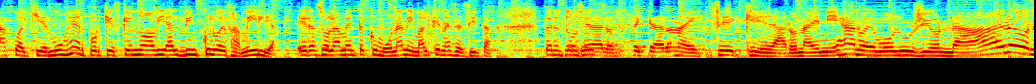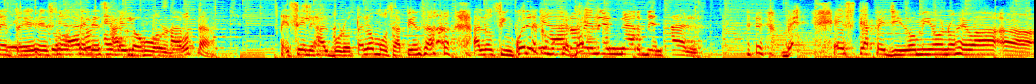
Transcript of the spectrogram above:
a cualquier mujer, porque es que no había el vínculo de familia, era solamente como un animal que necesita. Pero Se entonces quedaron, se quedaron ahí. se quedaron ahí, mi hija, no evolucionaron, entonces eso se les alborota. Se les alborota el Homo sapiens a, los 50 Se como que quedaron "Ve, en el neandertal. ve, este apellido mío no se va a,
